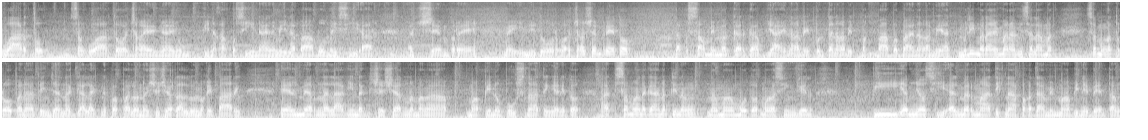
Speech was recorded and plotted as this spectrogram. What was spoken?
kwarto, isang kwarto at saka yun nga yung pinakakusina na may lababo, may CR at syempre may inidoro at saka syempre ito tapos na kami magkarga, biyahe na kami, punta na kami at magbababa na kami. At muli maraming maraming salamat sa mga tropa natin dyan, nagla-like, nagpapalo, nag-share lalo na kay paring Elmer na laging nag-share ng mga mga pinopost natin ganito. At sa mga naghahanap din ng, ng mga motor, mga single, PM nyo si Elmer Matic, napakadaming mga binebentang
